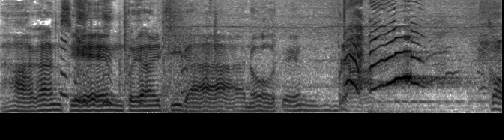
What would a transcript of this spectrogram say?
Hagan siempre al tirano temblar. Oye,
